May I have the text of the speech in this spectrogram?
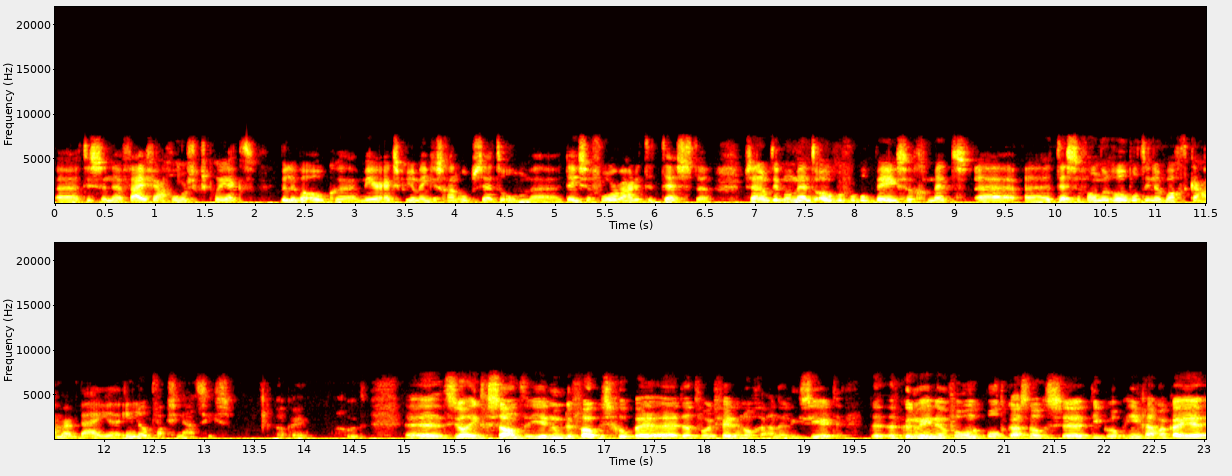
het is een vijfjarig onderzoeksproject, willen we ook meer experimentjes gaan opzetten om deze voorwaarden te testen. We zijn op dit moment ook bijvoorbeeld bezig met het testen van de robot in de wachtkamer bij inloopvaccinaties. Oké. Eh, het is wel interessant. Je noemde focusgroepen, eh, dat wordt verder nog geanalyseerd. Dat, dat kunnen we in een volgende podcast nog eens eh, dieper op ingaan. Maar kan je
